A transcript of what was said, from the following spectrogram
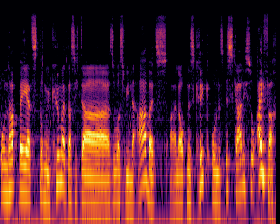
und habe mir jetzt darum gekümmert, dass ich da sowas wie eine Arbeitserlaubnis kriege und es ist gar nicht so einfach.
